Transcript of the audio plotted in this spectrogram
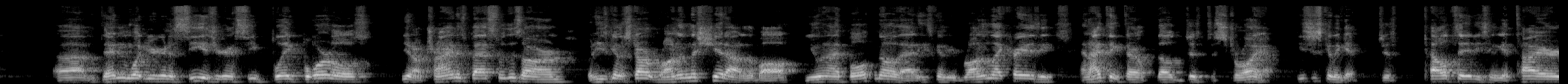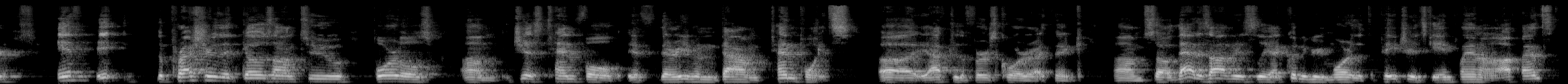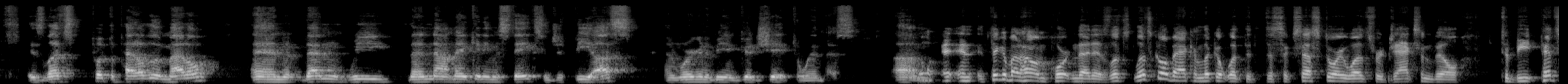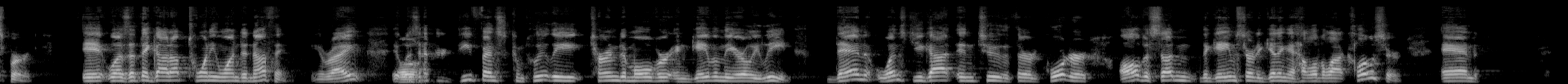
um, then what you're going to see is you're going to see Blake Bortles, you know, trying his best with his arm, but he's going to start running the shit out of the ball. You and I both know that he's going to be running like crazy, and I think they'll they'll just destroy him. He's just going to get just pelted. He's going to get tired. If it, the pressure that goes on to Bortles um, just tenfold if they're even down ten points uh, after the first quarter, I think. Um, so that is obviously, I couldn't agree more that the Patriots' game plan on offense is let's put the pedal to the metal, and then we then not make any mistakes and just be us, and we're going to be in good shape to win this. Um, and, and, think about how important that is. Let's let's go back and look at what the, the success story was for Jacksonville to beat Pittsburgh. It was that they got up twenty-one to nothing. Right? It oh. was that their defense completely turned them over and gave them the early lead. Then once you got into the third quarter, all of a sudden the game started getting a hell of a lot closer, and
